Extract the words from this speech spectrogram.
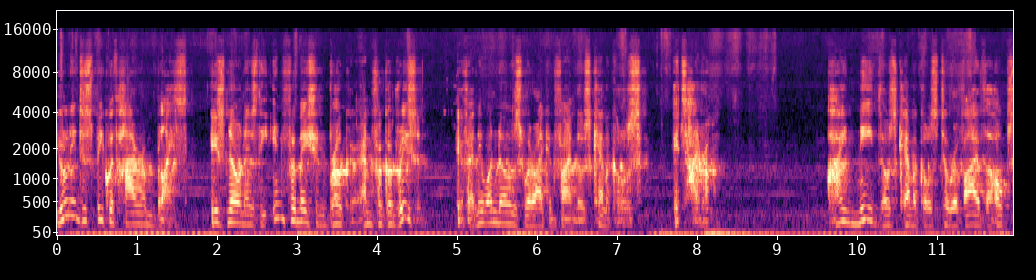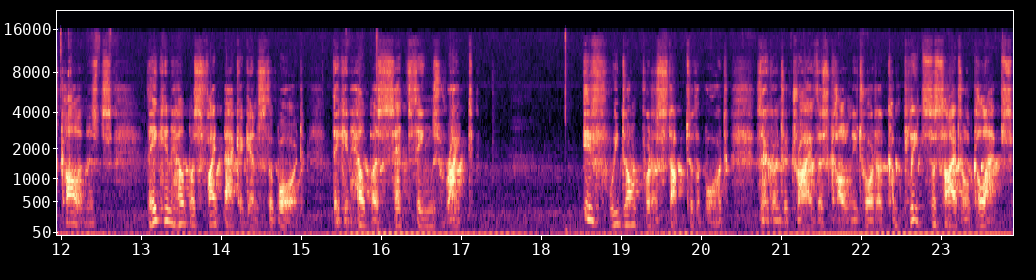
You'll need to speak with Hiram Blythe. He's known as the information broker, and for good reason. If anyone knows where I can find those chemicals, it's Hiram. I need those chemicals to revive the Hope's colonists. They can help us fight back against the board. They can help us set things right. If we don't put a stop to the board, they're going to drive this colony toward a complete societal collapse.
